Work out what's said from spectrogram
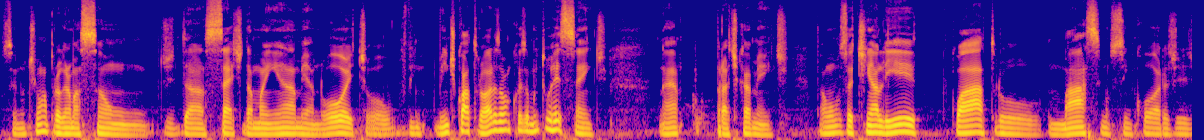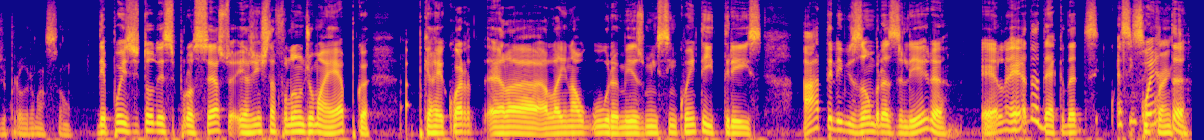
Você não tinha uma programação de, das 7 da manhã à meia-noite, ou 20, 24 horas é uma coisa muito recente, né? Praticamente. Então você tinha ali quatro, máximo cinco horas de, de programação. Depois de todo esse processo, e a gente está falando de uma época, porque a Record ela, ela inaugura mesmo em 53. A televisão brasileira, ela é da década de é 50. 50,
